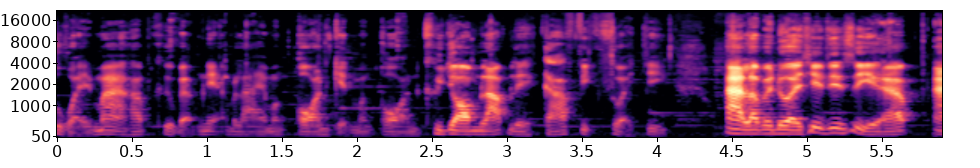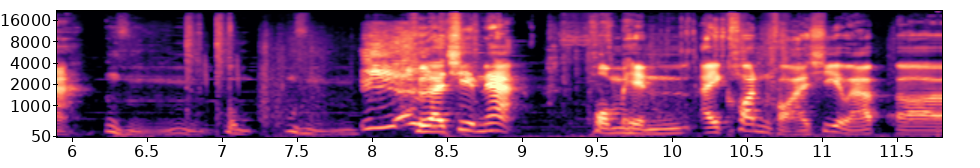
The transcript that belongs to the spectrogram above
สวยมากครับคือแบบเนี้ยลายมังกรเกล็ดมังกร คือยอมรับเลยกราฟิกสวยจริงอะเราไปดูอาชีพที่สี่ครับอะอื้อหือปุ่มอื้อหือคืออาชีพเนี้ย ผมเห็นไอคอนของอาชีพอะครับเอ่อ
